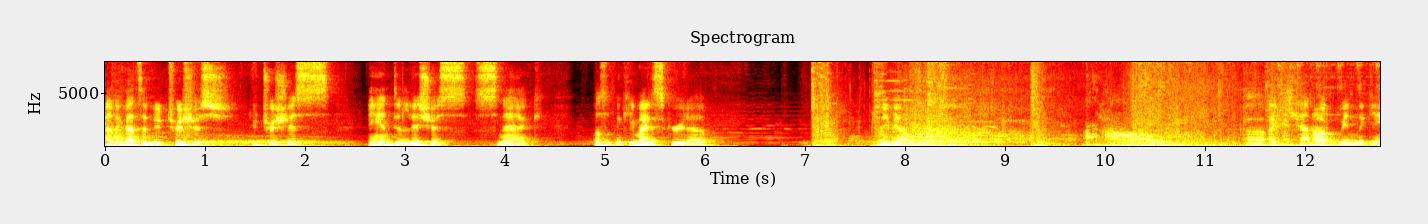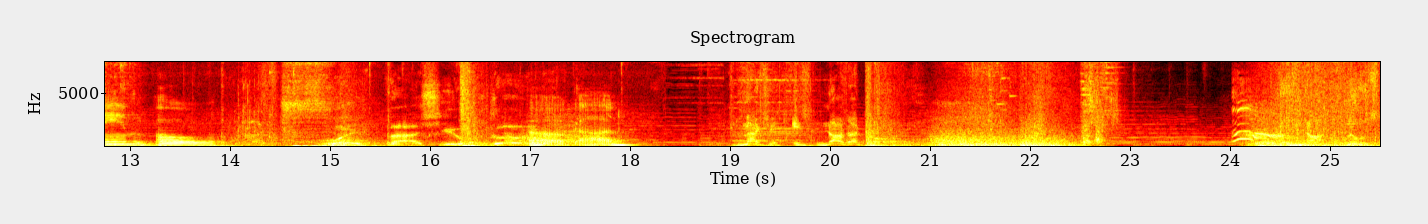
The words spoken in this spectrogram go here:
I think that's a nutritious, nutritious, and delicious snack. I also think he might have screwed up. Maybe I'm wrong. Uh, I cannot win the game. Oh. Oh god. Magic is not a toy. Do not lose.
